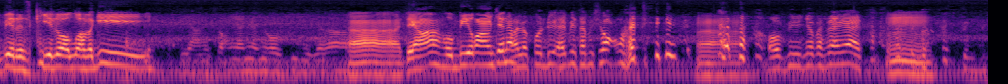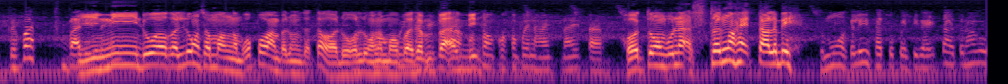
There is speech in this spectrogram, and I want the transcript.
Tapi rezeki tu Allah bagi. Yang esok yang ni hobi je lah. Ha, tengok ah hobi orang macam mana. Walaupun duit habis tapi syok mati. Ha. Hobinya pasal kan. Hmm. Sebab balik Ini dua relung sama dengan berapa orang Palung tak tahu dua relung sama berapa sampai di hektar. Kotong pun nak setengah hektar lebih. Semua kali 1.3 hektar tanah aku.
